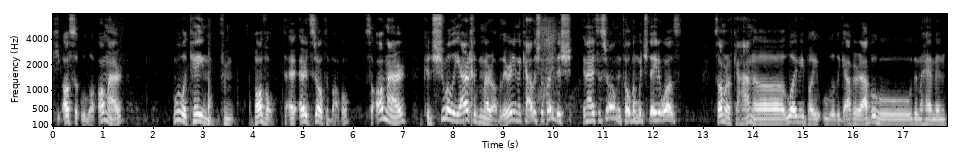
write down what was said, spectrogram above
Ki also Ula Omar, Ula came from Bavel to er- Eretz Yisrael to Bavel, so Omar could surely yarchib marav. They already mekadosh the chodesh in Eretz Yisrael, and he told them which date it was. Summer of Kahana, loimi by ula the gaver abu the mehemin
